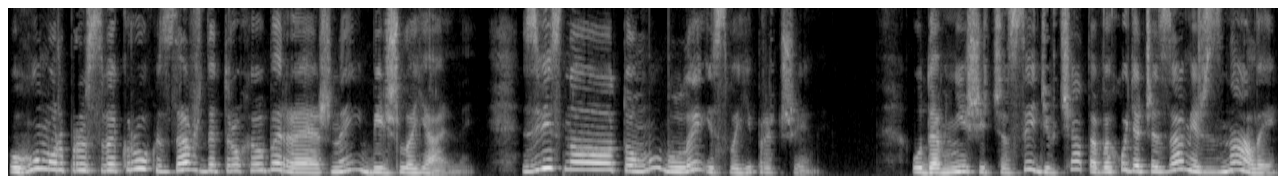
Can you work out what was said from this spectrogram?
Гумор про свекрух завжди трохи обережний, більш лояльний. Звісно, тому були і свої причини. У давніші часи дівчата, виходячи заміж, знали,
